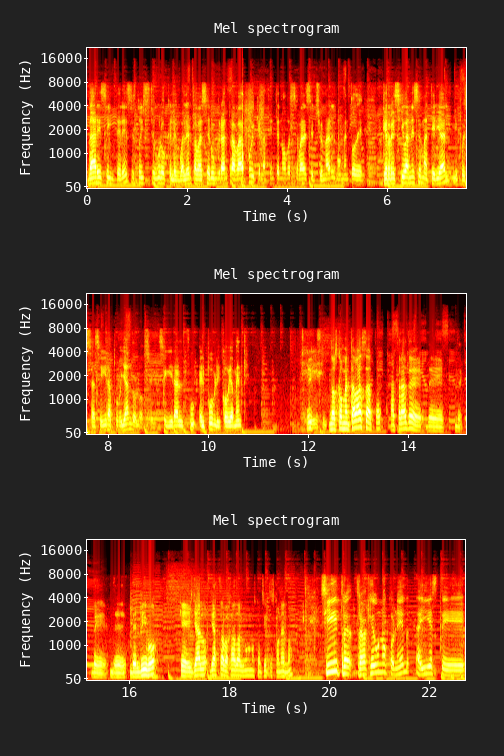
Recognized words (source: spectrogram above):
dar ese interés. Estoy seguro que Lengua Alerta va a ser un gran trabajo y que la gente no se va a decepcionar el momento de que reciban ese material y pues a seguir apoyándolos, seguir al el público obviamente. Nos comentabas atrás de, del vivo que ya, ya has trabajado algunos conciertos con él, ¿no? Sí, trabajé uno con él, ahí este,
